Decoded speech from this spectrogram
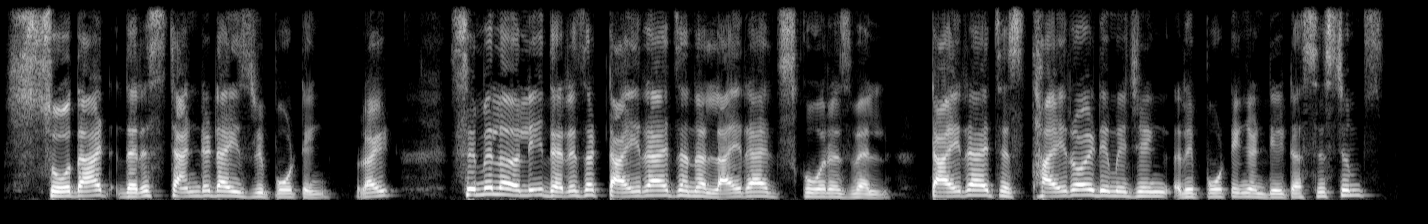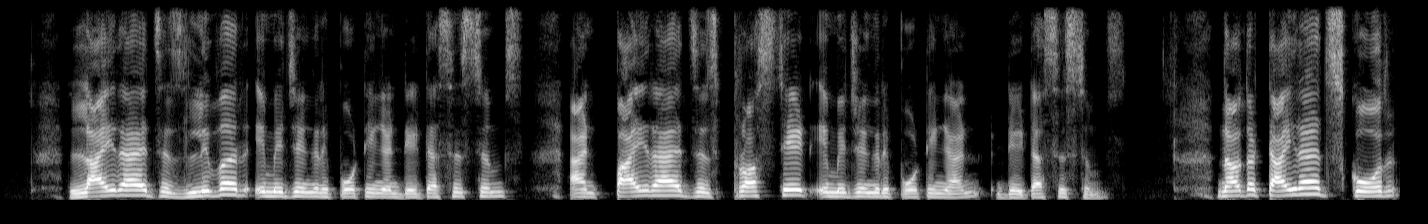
so that there is standardized reporting, right? Similarly, there is a TI-RADS and a LI-RADS score as well. TI-RADS is thyroid imaging reporting and data systems. LI-RADS is liver imaging reporting and data systems. And PI-RADS is prostate imaging reporting and data systems. Now, the TI-RADS score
